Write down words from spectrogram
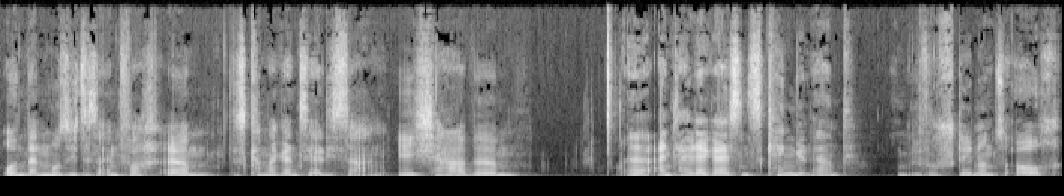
Und dann muss ich das einfach, ähm, das kann man ganz ehrlich sagen. Ich habe äh, ein Teil der Geissens kennengelernt. Wir verstehen uns auch.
